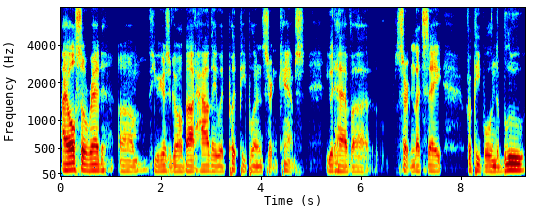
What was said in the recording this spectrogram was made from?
I also read um, a few years ago about how they would put people in certain camps. You would have uh, certain, let's say, for people in the blue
